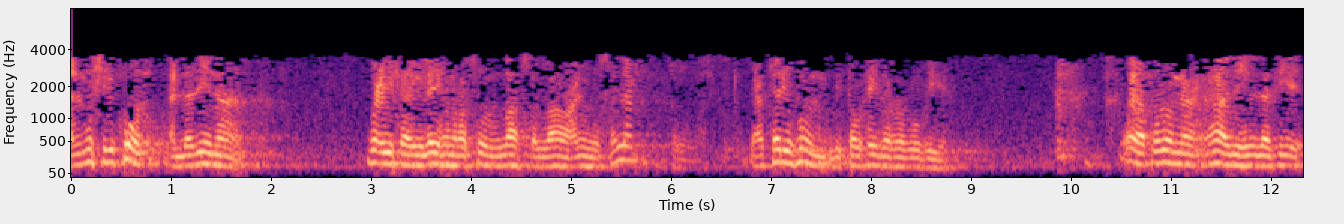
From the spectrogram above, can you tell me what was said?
المشركون الذين بعث إليهم رسول الله صلى الله عليه وسلم يعترفون بتوحيد الربوبية. ويقولون هذه التي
